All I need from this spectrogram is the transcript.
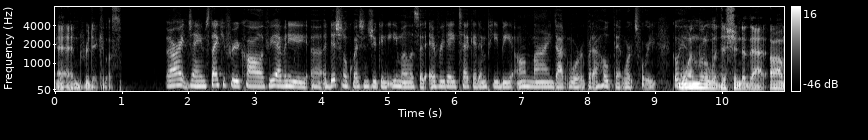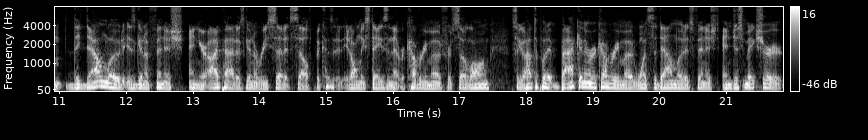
and ridiculous. All right, James, thank you for your call. If you have any uh, additional questions, you can email us at everydaytech at mpbonline.org. But I hope that works for you. Go ahead. One little addition to that: um, the download is going to finish, and your iPad is going to reset itself because it, it only stays in that recovery mode for so long. So you'll have to put it back in the recovery mode once the download is finished, and just make sure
